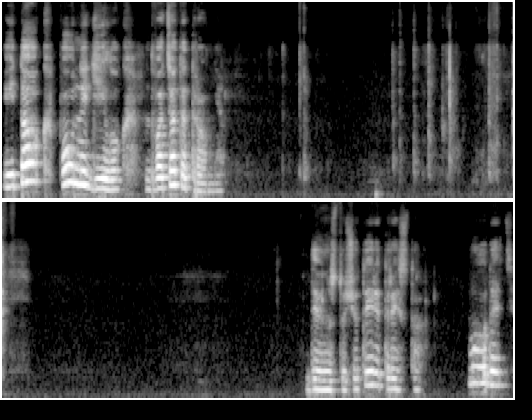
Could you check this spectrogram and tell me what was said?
І так, понеділок, 20 травня. Дев'яносто чотири триста. Молодець.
